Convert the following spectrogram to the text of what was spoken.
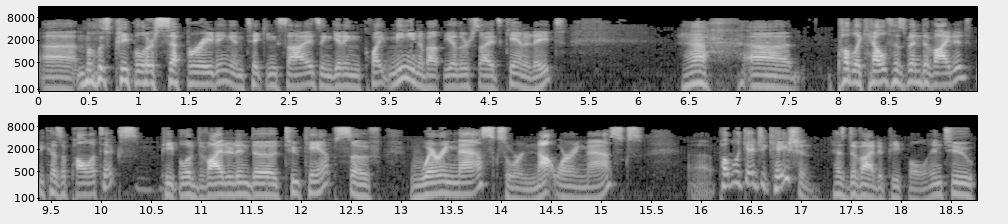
Uh, most people are separating and taking sides and getting quite mean about the other side's candidate. Ah, uh, public health has been divided because of politics. People have divided into two camps of wearing masks or not wearing masks. Uh, public education has divided people into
